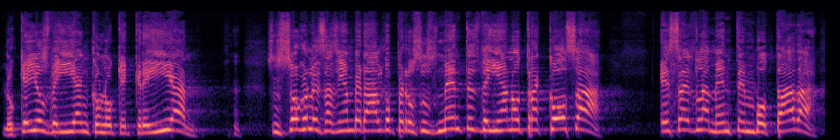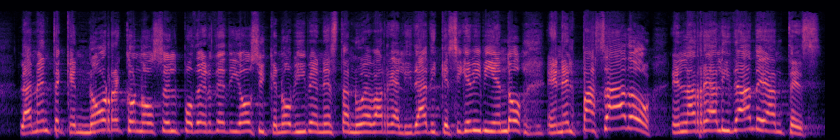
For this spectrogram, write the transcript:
lo que ellos veían con lo que creían. Sus ojos les hacían ver algo, pero sus mentes veían otra cosa. Esa es la mente embotada, la mente que no reconoce el poder de Dios y que no vive en esta nueva realidad y que sigue viviendo en el pasado, en la realidad de antes.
